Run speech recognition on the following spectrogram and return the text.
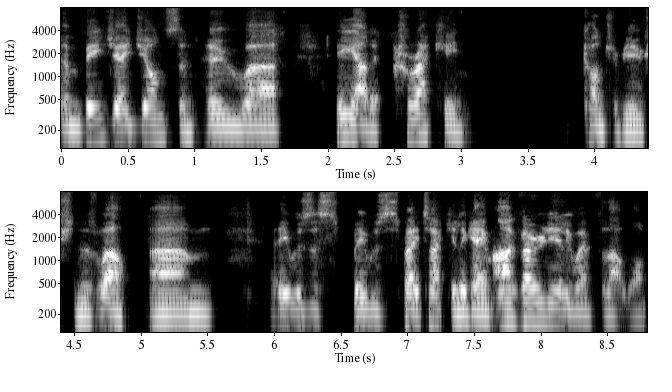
and BJ Johnson, who uh, he had a cracking contribution as well. Um, it was a it was a spectacular game. I very nearly went for that one.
